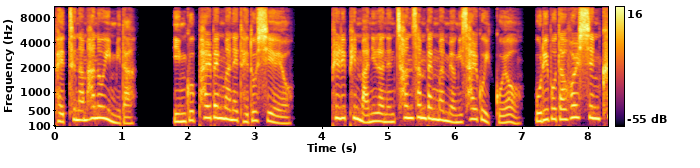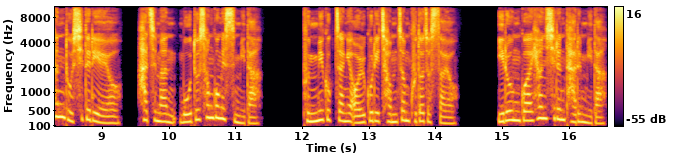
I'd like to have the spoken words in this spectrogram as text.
베트남 하노이입니다. 인구 800만의 대도시예요. 필리핀 마닐라는 1300만 명이 살고 있고요. 우리보다 훨씬 큰 도시들이에요. 하지만 모두 성공했습니다. 분미국장의 얼굴이 점점 굳어졌어요. 이론과 현실은 다릅니다.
